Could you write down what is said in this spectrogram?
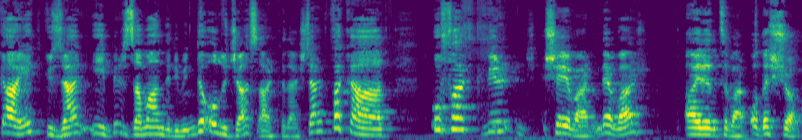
gayet güzel, iyi bir zaman diliminde olacağız arkadaşlar. Fakat ufak bir şey var. Ne var? Ayrıntı var. O da şu.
